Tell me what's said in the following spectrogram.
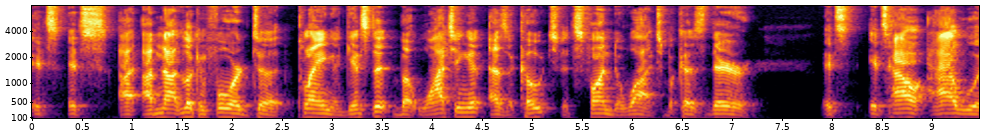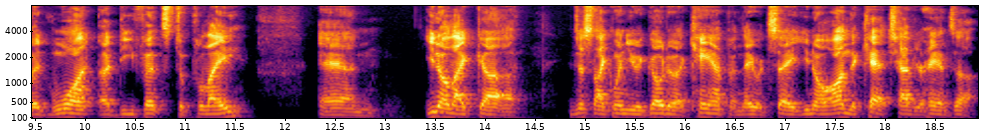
it's it's I, I'm not looking forward to playing against it, but watching it as a coach, it's fun to watch because they're it's it's how I would want a defense to play, and you know, like uh, just like when you would go to a camp and they would say, you know, on the catch, have your hands up.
